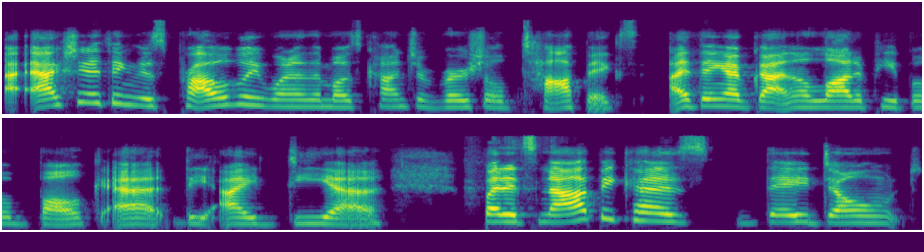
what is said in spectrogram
actually i think this is probably one of the most controversial topics i think i've gotten a lot of people balk at the idea but it's not because they don't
